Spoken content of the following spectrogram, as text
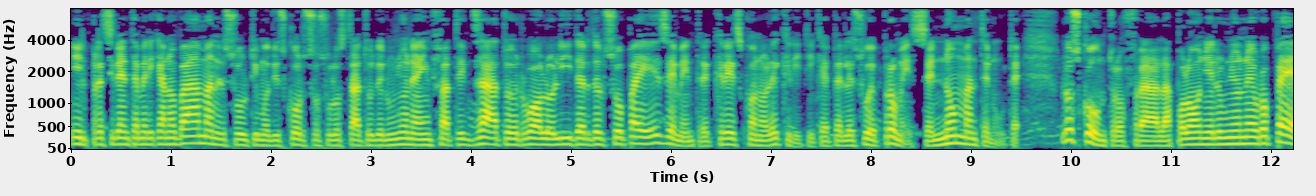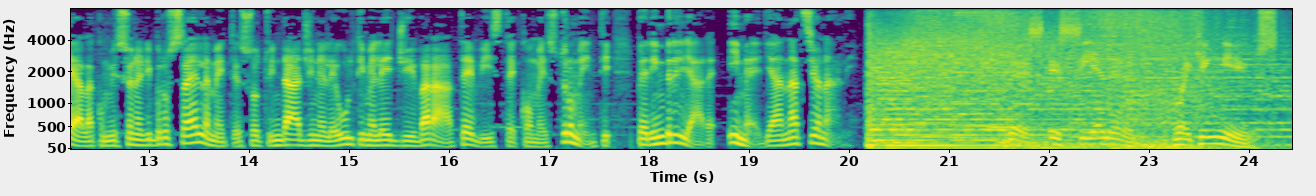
Il presidente americano Obama nel suo ultimo discorso sullo Stato dell'Unione ha enfatizzato il ruolo leader del suo paese mentre crescono le critiche per le sue promesse non mantenute. Lo scontro fra la Polonia e l'Unione Europea europea, la Commissione di Bruxelles mette sotto indagine le ultime leggi varate viste come strumenti per imbrigliare i media nazionali. This is CNN Breaking News.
